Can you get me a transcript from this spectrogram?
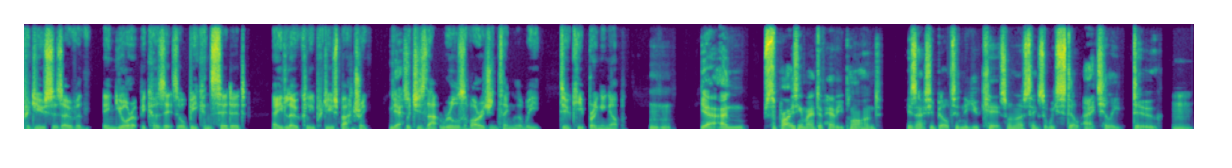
producers over in Europe because it will be considered a locally produced battery, Yes. which is that rules of origin thing that we do keep bringing up. hmm Yeah, and surprising amount of heavy plant is actually built in the UK. It's one of those things that we still actually do. Mm.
